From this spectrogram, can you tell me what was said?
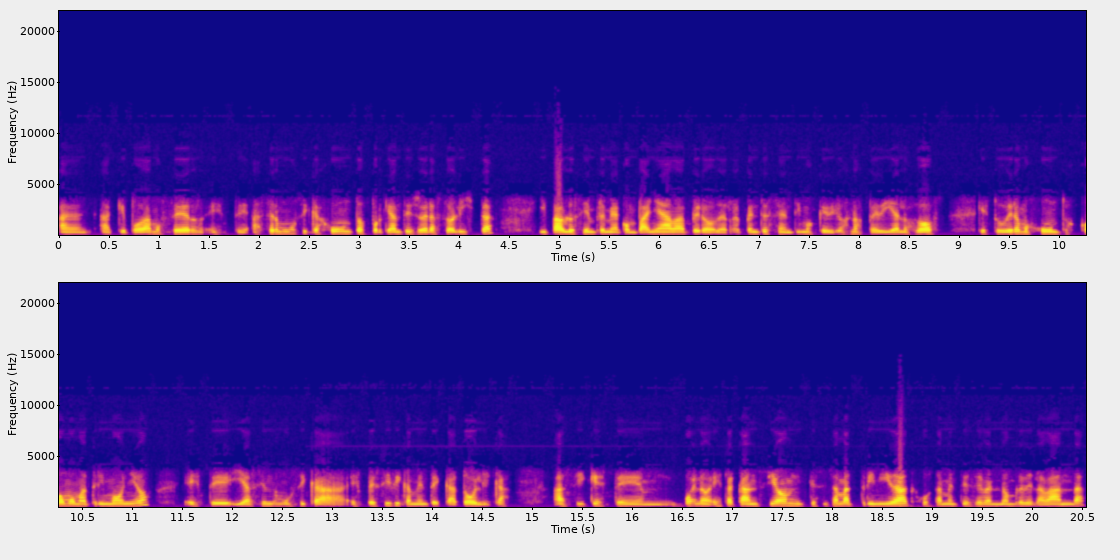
A, que podamos ser, este, hacer música juntos, porque antes yo era solista y Pablo siempre me acompañaba, pero de repente sentimos que Dios nos pedía a los dos que estuviéramos juntos como matrimonio, este, y haciendo música específicamente católica. Así que, este, bueno, esta canción que se llama Trinidad justamente lleva el nombre de la banda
